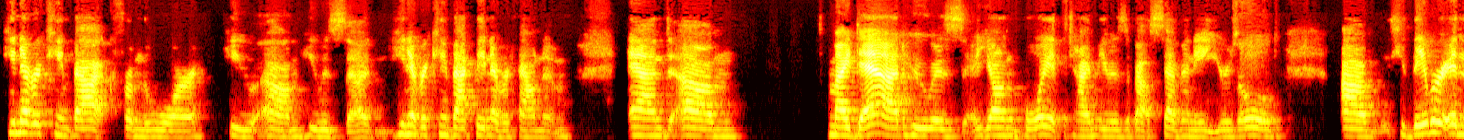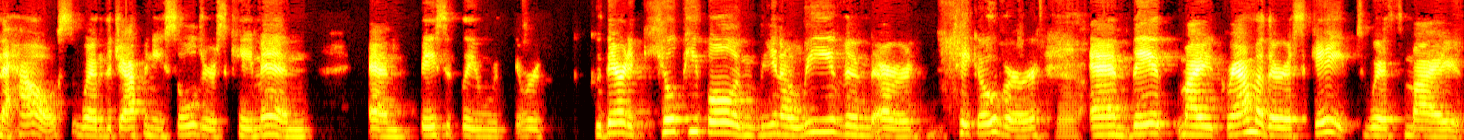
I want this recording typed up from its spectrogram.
He never came back from the war. He um, he was uh, he never came back. They never found him. And um, my dad, who was a young boy at the time, he was about seven, eight years old. Um, he, they were in the house when the Japanese soldiers came in and basically they were there to kill people and you know leave and or take over yeah. and they my grandmother escaped with my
